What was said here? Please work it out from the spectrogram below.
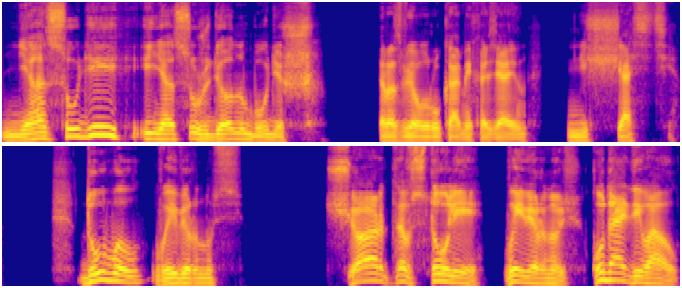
не осуди и не осужден будешь, — развел руками хозяин. Несчастье. Думал, вывернусь. Черта в стуле вывернусь. Куда девал?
